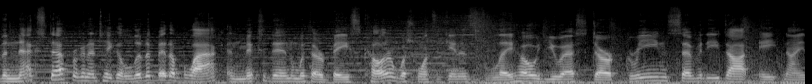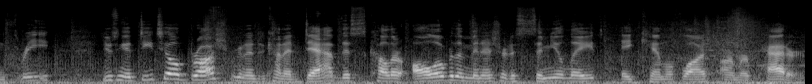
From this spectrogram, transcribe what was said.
the next step, we're going to take a little bit of black and mix it in with our base color, which once again is Vallejo US Dark Green 70.893. Using a detail brush, we're going to kind of dab this color all over the miniature to simulate a camouflaged armor pattern.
